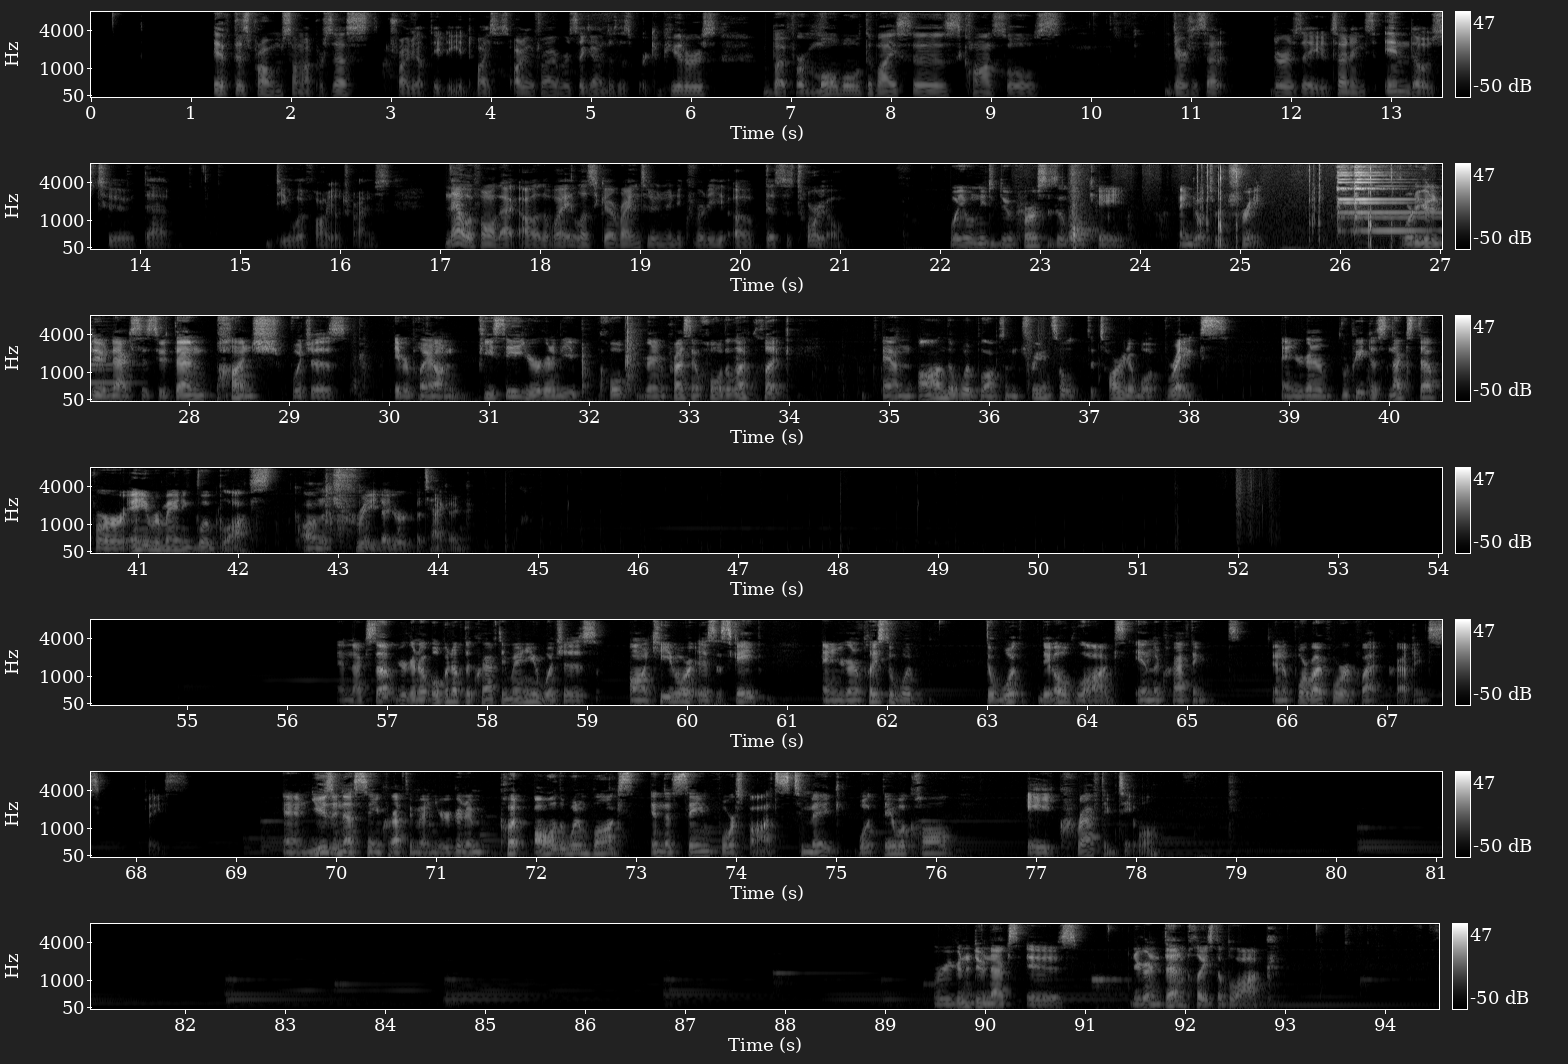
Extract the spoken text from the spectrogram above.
If this problem somehow persists, try to update the device's audio drivers. Again, this is for computers, but for mobile devices, consoles, there's a set there's a settings in those two that deal with audio drives. Now with all that out of the way, let's get right into the nitty gritty of this tutorial. What you'll need to do first is to locate and go to a tree. What you're going to do next is to then punch, which is if you're playing on PC, you're going to be going to press and hold the left click and on the wood blocks on the tree until the targeted wood breaks. And you're going to repeat this next step for any remaining wood blocks on the tree that you're attacking. And next up, you're to open up the crafting menu, which is on keyboard is escape, and you're to place the wood, the wood, the oak logs in the crafting, in a 4x4 crafting space. And using that same crafting menu, you're to put all the wooden blocks in the same four spots to make what they will call a crafting table. What you're going to do next is you're going to then place the block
